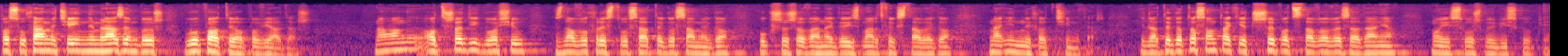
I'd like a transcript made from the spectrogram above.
posłuchamy Cię innym razem, bo już głupoty opowiadasz. No on odszedł i głosił znowu Chrystusa, tego samego ukrzyżowanego i zmartwychwstałego na innych odcinkach. I dlatego to są takie trzy podstawowe zadania mojej służby biskupiej.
